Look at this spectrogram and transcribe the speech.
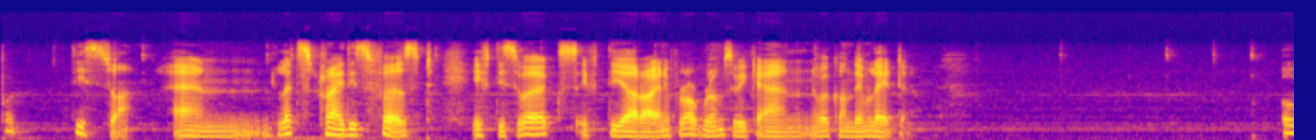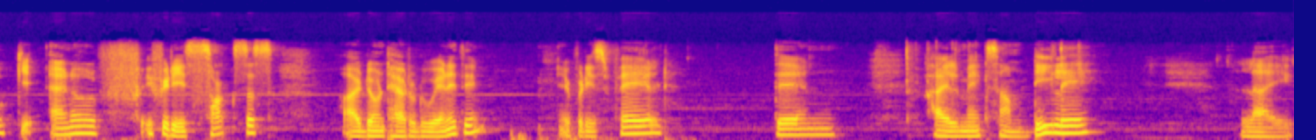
put this one. And let's try this first. If this works if there are any problems we can work on them later. Okay and if, if it is success I don't have to do anything. If it is failed then I'll make some delay like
